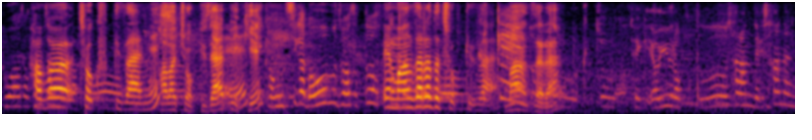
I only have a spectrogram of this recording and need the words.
좋아서 깜짝 Hava 놀랐어요. çok güzelmiş. Hava çok güzel Evet. peki. 경치가 너무 좋아서 또 ve 깜짝 manzara da 놀랐어요. çok güzel. Manzara. 그쪽 되게 여유롭고 사람들이 사는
